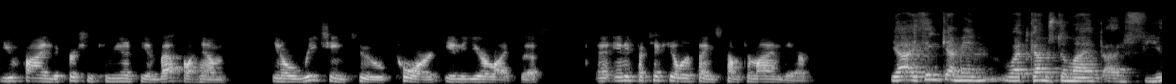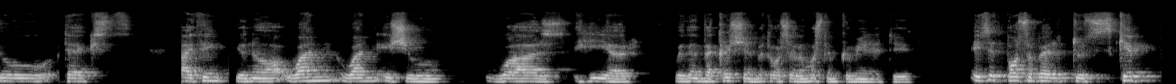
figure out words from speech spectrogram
you find the Christian community in Bethlehem, you know, reaching to toward in a year like this? Any particular things come to mind there? Yeah, I think, I mean, what comes to mind are few texts. I think, you know, one, one issue was here within the Christian, but also the Muslim community. Is it possible to skip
